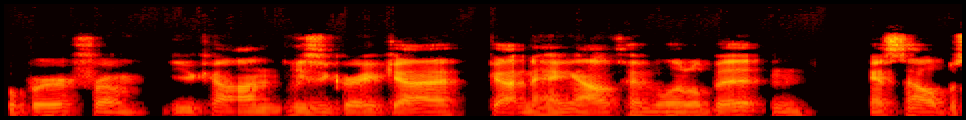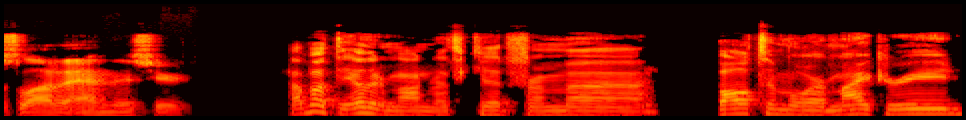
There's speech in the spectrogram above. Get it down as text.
Cooper from UConn, he's a great guy. Gotten to hang out with him a little bit and chance to help us a lot at end this year. How about the other Monmouth kid from uh, Baltimore, Mike Reed?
